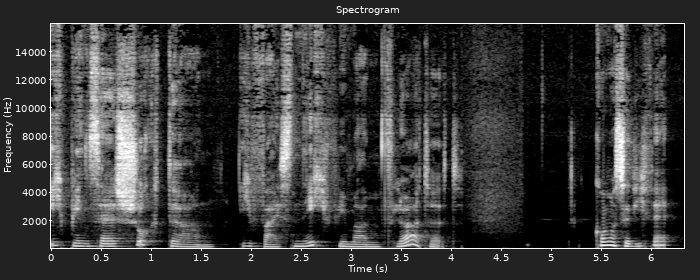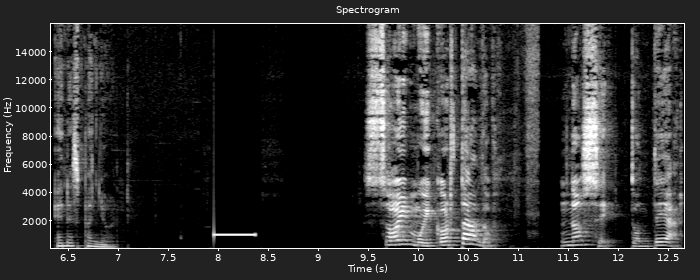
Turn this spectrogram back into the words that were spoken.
Ich bin sehr schüchtern. Ich weiß nicht, wie man flirtet. ¿Cómo se dice en español? Soy muy cortado. No sé tontear.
